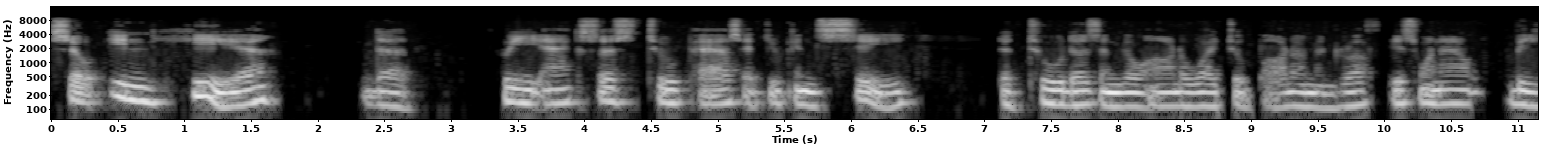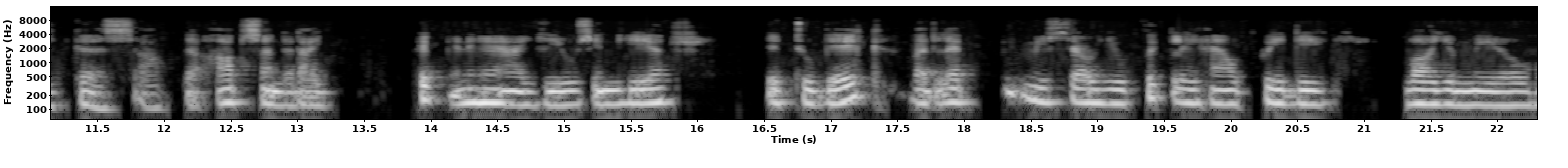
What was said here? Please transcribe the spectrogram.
so in here, the three axis two pass, as you can see, the two doesn't go all the way to bottom and rough this one out because of the option that I pick in here, I use in here, it's too big, but let me show you quickly how 3D volume mill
